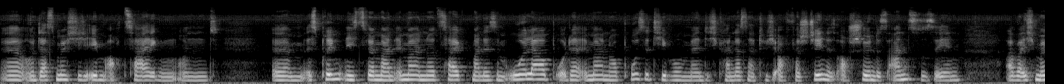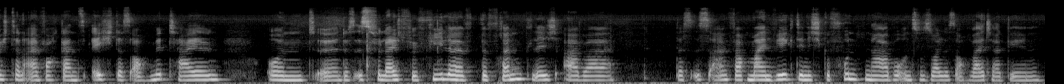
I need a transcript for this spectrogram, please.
Äh, und das möchte ich eben auch zeigen. Und ähm, es bringt nichts, wenn man immer nur zeigt, man ist im Urlaub oder immer nur positive Momente. Ich kann das natürlich auch verstehen, ist auch schön, das anzusehen. aber ich möchte dann einfach ganz echt das auch mitteilen. Und äh, das ist vielleicht für viele befremdlich, aber das ist einfach mein Weg, den ich gefunden habe und so soll es auch weitergehen.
